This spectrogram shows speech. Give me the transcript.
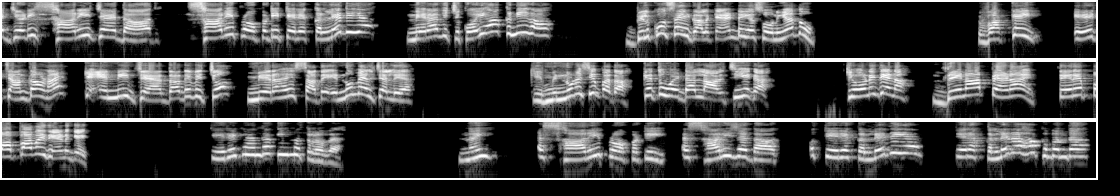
ਇਹ ਜਿਹੜੀ ਸਾਰੀ ਜਾਇਦਾਦ ਸਾਰੀ ਪ੍ਰਾਪਰਟੀ ਤੇਰੇ ਇਕੱਲੇ ਦੀ ਆ ਮੇਰਾ ਵਿੱਚ ਕੋਈ ਹੱਕ ਨਹੀਂਗਾ ਬਿਲਕੁਲ ਸਹੀ ਗੱਲ ਕਹਿਣ ਡਈ ਆ ਸੋਨੀਆ ਤੂੰ। ਵਾਕਈ ਇਹ ਚਾਹੁੰਦਾ ਹੋਣਾ ਹੈ ਕਿ ਇੰਨੀ ਜਾਇਦਾਦ ਦੇ ਵਿੱਚੋਂ ਮੇਰਾ ਹਿੱਸਾ ਤੇ ਇਹਨੂੰ ਮਿਲ ਚੱਲਿਆ। ਕਿ ਮੈਨੂੰ ਨਹੀਂ ਸੀ ਪਤਾ ਕਿ ਤੂੰ ਐਡਾ ਲਾਲਚੀ ਹੈਗਾ। ਕਿਉਂ ਨਹੀਂ ਦੇਣਾ? ਦੇਣਾ ਪੈਣਾ ਹੈ। ਤੇਰੇ ਪਾਪਾ ਵੀ ਦੇਣਗੇ। ਤੇਰੇ ਕਹਿਣ ਦਾ ਕੀ ਮਤਲਬ ਹੈ? ਨਹੀਂ, ਇਹ ਸਾਰੀ ਪ੍ਰਾਪਰਟੀ ਇਹ ਸਾਰੀ ਜਾਇਦਾਦ ਉਹ ਤੇਰੇ ਇਕੱਲੇ ਦੀ ਹੈ? ਤੇਰਾ ਇਕੱਲੇ ਦਾ ਹੱਕ ਬੰਦਾ?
